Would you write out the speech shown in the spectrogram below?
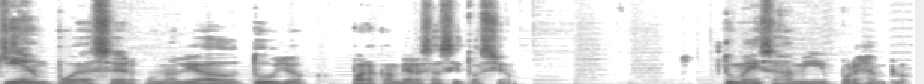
quién puede ser un aliado tuyo para cambiar esa situación. Tú me dices a mí, por ejemplo,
